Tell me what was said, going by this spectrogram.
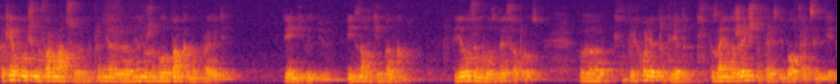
Как я получил информацию, например, мне нужно было банком отправить деньги в Индию. Я не знал, каким банком. Я изумруд, задается вопрос. Э, приходит ответ. Позвонила женщина, стали с ней болтать с Индией.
